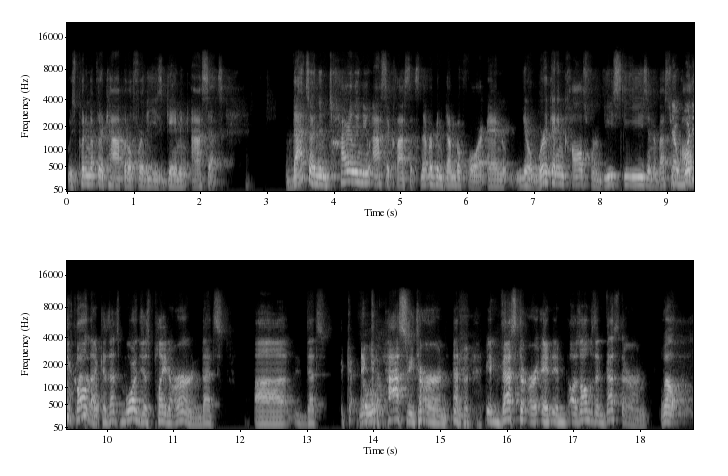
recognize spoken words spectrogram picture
who's putting up their capital for these gaming assets that's an entirely new asset class that's never been done before. And you know, we're getting calls from VCs and investors. Yeah, what do you call that? Because that's more than just play to earn. That's uh that's capacity to earn, invest to earn, and, almost invest to earn. Well,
